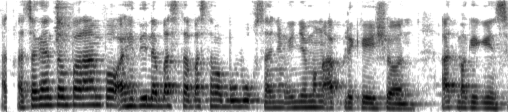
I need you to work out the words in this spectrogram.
At, at sa ganitong paraan po ay hindi na basta-basta mabubuksan yung inyong mga application at magiging secure.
